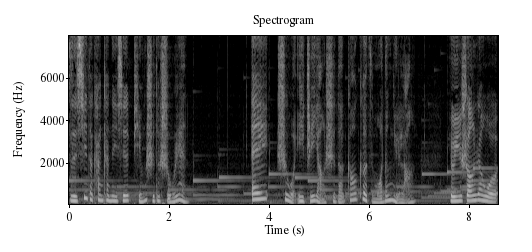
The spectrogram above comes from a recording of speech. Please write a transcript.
仔细地看看那些平时的熟人。A 是我一直仰视的高个子摩登女郎，有一双让我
